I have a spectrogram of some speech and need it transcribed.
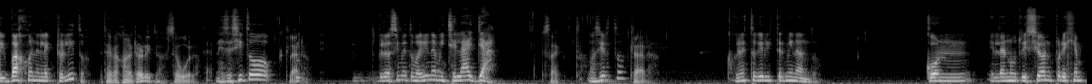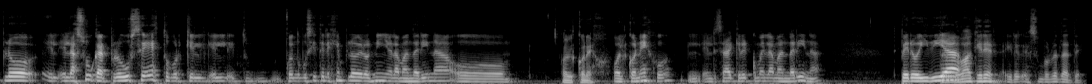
Estoy bajo en electrolito. Está bajo el electrolito, seguro. O sea, necesito... Claro. Pero así me tomaría una michelada ya. Exacto. ¿No es cierto? Claro. Con esto quiero ir terminando. Con en la nutrición, por ejemplo, el, el azúcar produce esto porque el- el- tú- cuando pusiste el ejemplo de los niños, la mandarina o, O el conejo. o el conejo, él se va a querer comer la mandarina, pero hoy Pero día... no va a querer, es importante,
